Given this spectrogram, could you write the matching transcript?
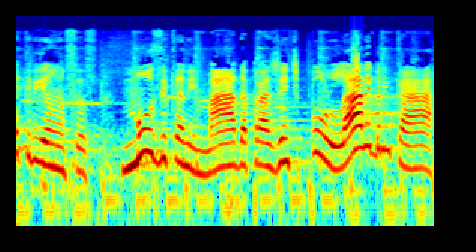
Maravilha, crianças! Música animada pra gente pular e brincar.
